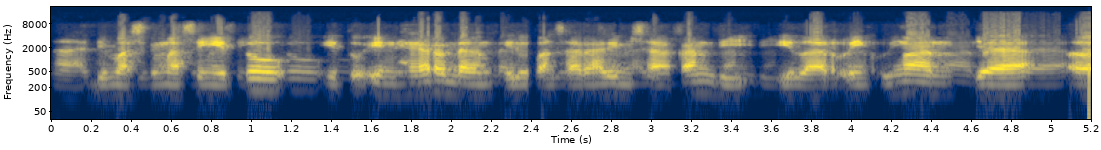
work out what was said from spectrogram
Nah, di masing-masing itu itu inherent dengan kehidupan sehari-hari. Misalkan di pilar lingkungan ya e,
